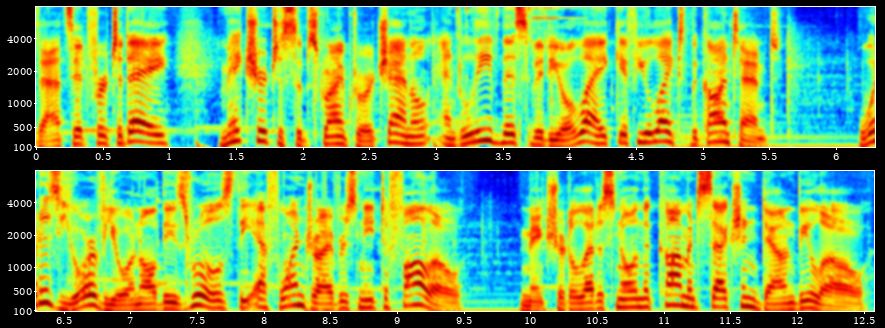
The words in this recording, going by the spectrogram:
That's it for today. Make sure to subscribe to our channel and leave this video a like if you liked the content. What is your view on all these rules the F1 drivers need to follow? Make sure to let us know in the comments section down below.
